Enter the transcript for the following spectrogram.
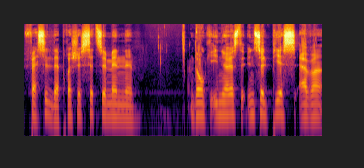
facile d'approche cette semaine. Donc, il nous reste une seule pièce avant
